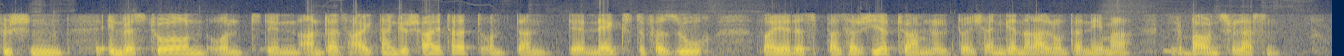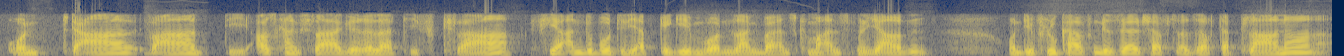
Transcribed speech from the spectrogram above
zwischen Investoren und den Anteilseignern gescheitert. Und dann der nächste Versuch war ja das Passagierterminal durch einen Generalunternehmer bauen zu lassen. Und da war die Ausgangslage relativ klar. Vier Angebote, die abgegeben wurden, lagen bei 1,1 Milliarden. Und die Flughafengesellschaft, also auch der Planer,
